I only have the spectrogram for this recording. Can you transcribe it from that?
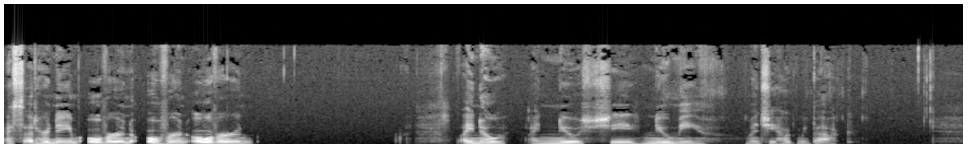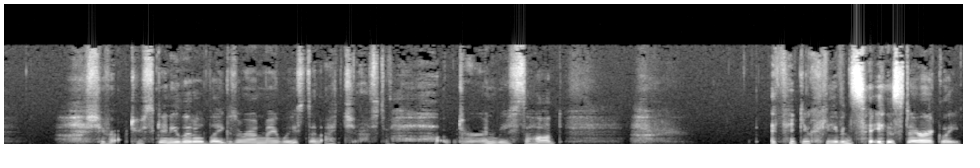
I said her name over and over and over, and I know I knew she knew me when she hugged me back. She wrapped her skinny little legs around my waist, and I just hugged her, and we sobbed. I think you could even say hysterically.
